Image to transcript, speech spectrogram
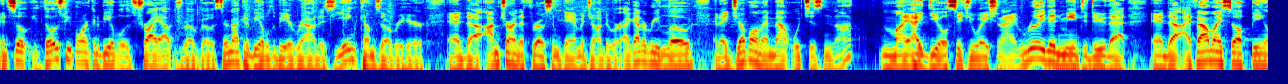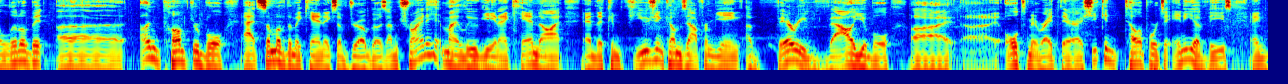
And so those people aren't going to be able to try out Drogoz. They're not going to be able to be around as Ying comes over here, and uh, I'm trying to throw some damage onto her. I got to reload, and I jump on my mount, which is not my ideal situation. I really didn't mean to do that, and uh, I found myself being a little bit uh, uncomfortable at some of the mechanics of Drogoz. I'm trying to hit my Loogie, and I cannot, and the confusion comes out from being a very valuable uh, uh, ultimate right there, as she can teleport to any of these, and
